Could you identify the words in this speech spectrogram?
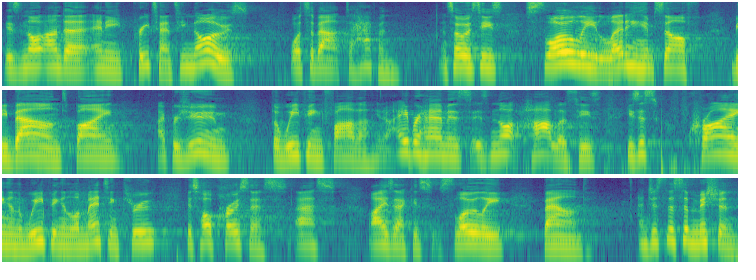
is not under any pretense. He knows what's about to happen. And so, as he's slowly letting himself be bound by, I presume, the weeping father, you know, Abraham is, is not heartless. He's, he's just crying and weeping and lamenting through this whole process as Isaac is slowly bound. And just the submission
